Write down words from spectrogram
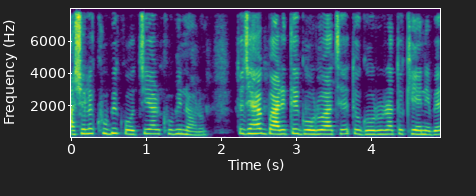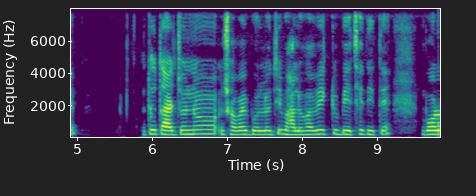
আসলে খুবই কচি আর খুবই নরম। তো যাই হোক, বাড়িতে গরু আছে, তো গরুরা তো খেয়ে নেবে। তো তার জন্য সবাই বলল যে, ভালোভাবে একটু বেছে দিতে। বড়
